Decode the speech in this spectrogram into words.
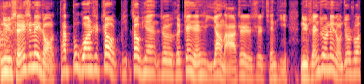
女神是那种，她不光是照照片，就是和真人是一样的啊，这是前提。女神就是那种，就是说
